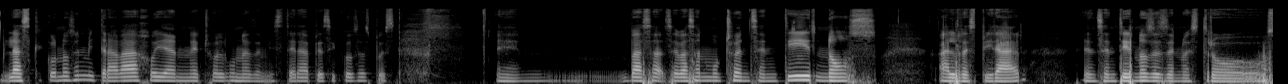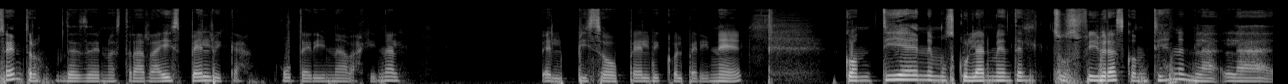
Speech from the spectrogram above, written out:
las que conocen mi trabajo y han hecho algunas de mis terapias y cosas, pues se basan mucho en sentirnos al respirar, en sentirnos desde nuestro centro, desde nuestra raíz pélvica, uterina, vaginal. El piso pélvico, el periné, contiene muscularmente, sus fibras contienen la, la,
